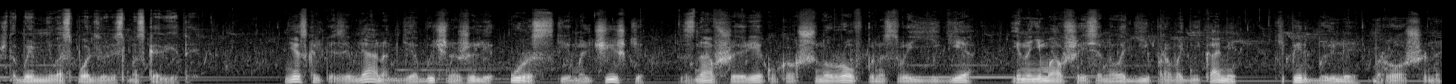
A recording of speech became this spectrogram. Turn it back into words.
чтобы им не воспользовались московиты. Несколько землянок, где обычно жили уросские мальчишки, знавшие реку как шнуровку на своей еге и нанимавшиеся на ладьи проводниками, теперь были брошены.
